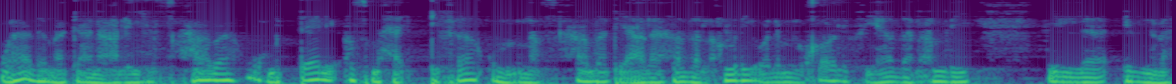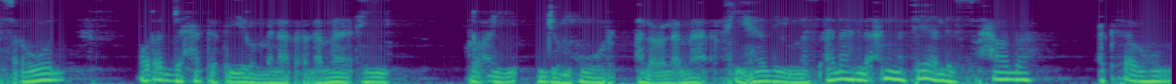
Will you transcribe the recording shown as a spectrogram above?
وهذا ما كان عليه الصحابة وبالتالي أصبح اتفاق من الصحابة على هذا الأمر ولم يخالف في هذا الأمر إلا ابن مسعود. ورجح كثير من العلماء رأي جمهور العلماء في هذه المسألة لأن فعل الصحابة أكثرهم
